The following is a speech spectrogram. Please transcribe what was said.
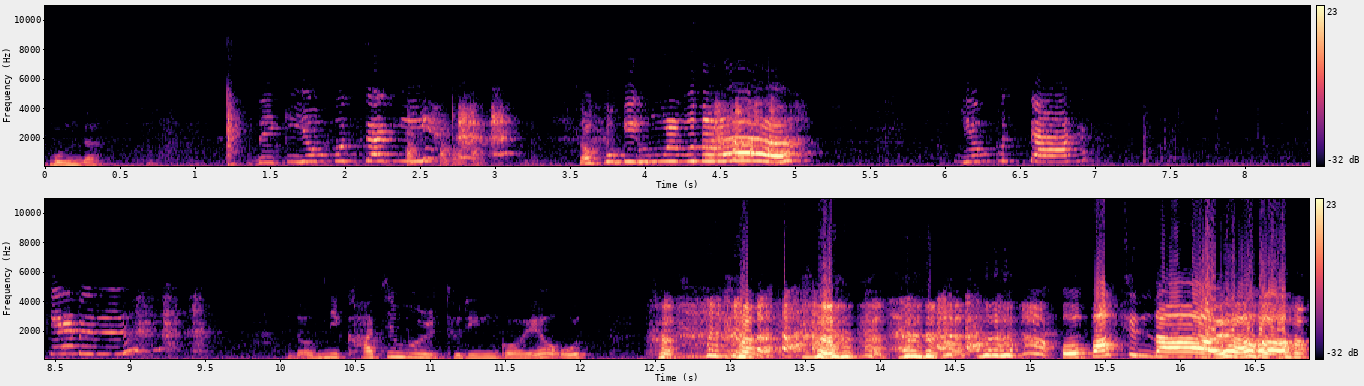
뭔데? 내 귀염 뽀짝이. 떡볶이 국물 묻어라! 귀염 뽀짝. 깨르르. 근데 언니 가지물 드린 거예요? 옷? 어 빡친다 야.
